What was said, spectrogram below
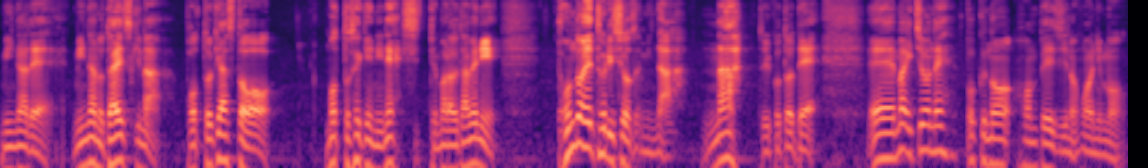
みんなで、みんなの大好きなポッドキャストをもっと世間にね、知ってもらうために、どんどんエントリーしようぜみんな。な。ということで、えー、まあ一応ね、僕のホームページの方にも、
